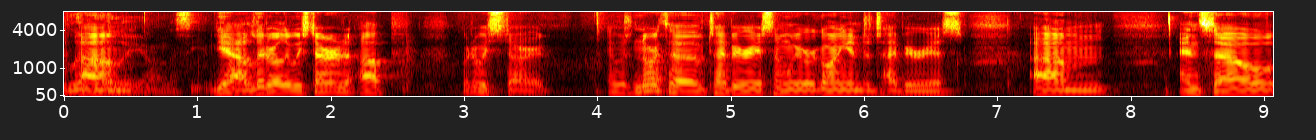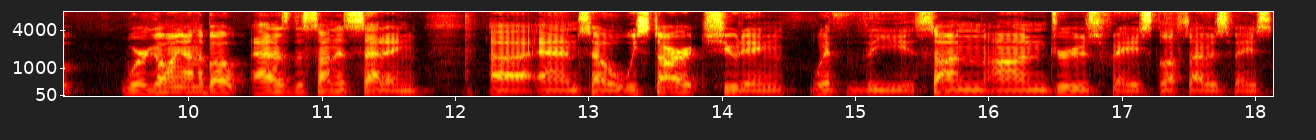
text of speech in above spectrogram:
Literally on the sea. Yeah, literally, we started up. Where did we start? It was north of Tiberias, and we were going into Tiberias. Um, and so we're going on the boat as the sun is setting. Uh, and so we start shooting with the sun on Drew's face, the left side of his face.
